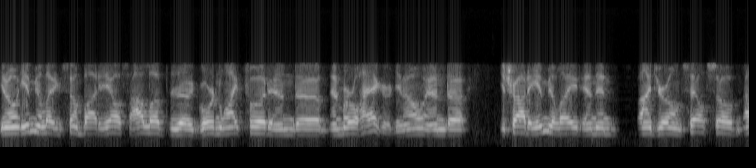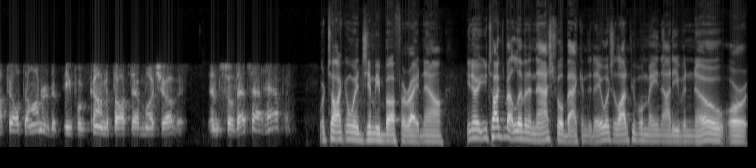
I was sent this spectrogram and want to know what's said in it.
you know, emulating somebody else. I loved uh, Gordon Lightfoot and uh, and Merle Haggard, you know, and uh, you try to emulate and then find your own self. So I felt honored that people kind of thought that much of it, and so that's how it happened. We're talking with Jimmy Buffett right now. You know, you talked about living in Nashville back in the day, which a lot of people may not even know or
